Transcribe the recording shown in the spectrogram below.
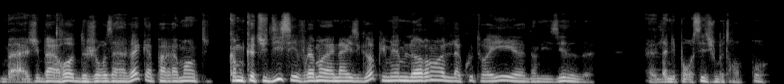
Ben, j'ai bien hâte de jouer avec. Apparemment, tu- comme que tu dis, c'est vraiment un nice gars. Puis même Laurent l'a côtoyé euh, dans les îles euh, l'année passée, si je ne me trompe pas.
